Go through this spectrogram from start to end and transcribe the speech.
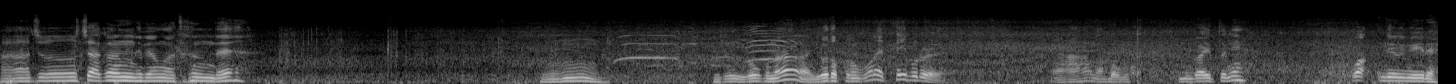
아주 작은 해변 같은데. 음, 이게 이거구나. 이거 덮어놓은구나, 테이블을. 야, 나 뭐, 뭔가 했더니. 와, 근데 여기 왜 이래?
